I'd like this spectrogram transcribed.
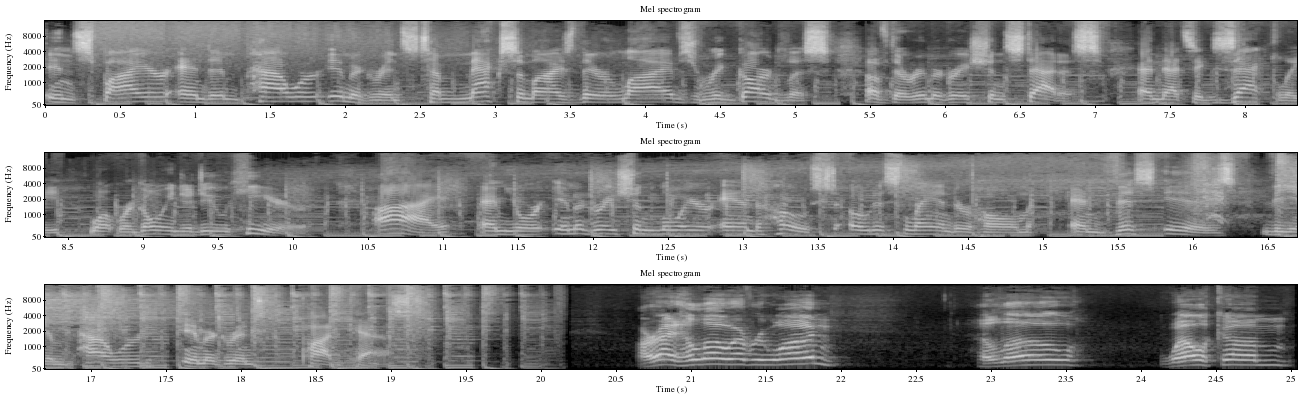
inspire, and empower immigrants to maximize their lives regardless of their immigration status. And that's exactly what we're going to do here. I am your immigration lawyer and host, Otis Landerholm, and this is the Empowered Immigrant Podcast. All right, hello everyone. Hello, welcome,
